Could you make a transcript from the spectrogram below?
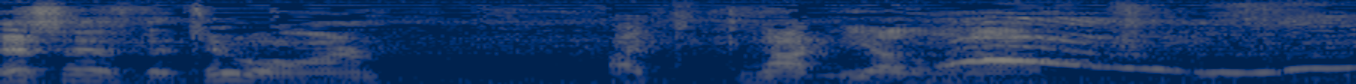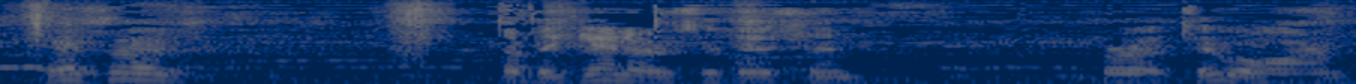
This is the two arm. I knocked the other one off. This is the beginner's edition for a two arm.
